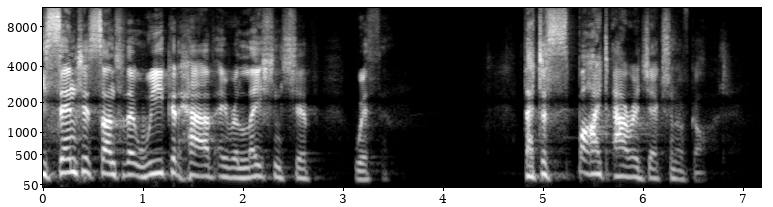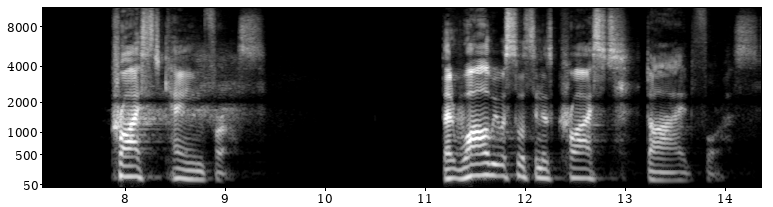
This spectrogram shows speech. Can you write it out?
He sent his son so that we could have a relationship with him. That despite our rejection of God, Christ came for us. That while we were still sinners, Christ died for us.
